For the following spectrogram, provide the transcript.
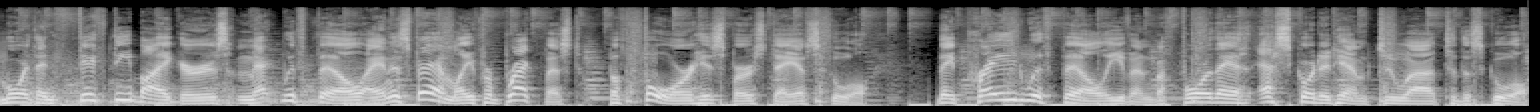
More than 50 bikers met with Phil and his family for breakfast before his first day of school. They prayed with Phil even before they escorted him to, uh, to the school.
